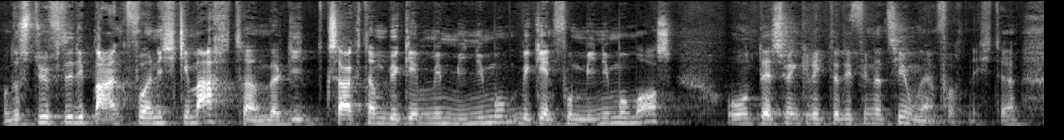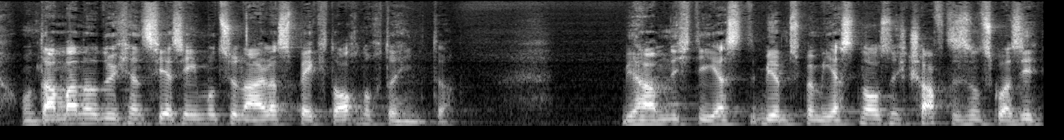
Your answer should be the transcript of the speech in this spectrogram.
und das dürfte die Bank vorher nicht gemacht haben, weil die gesagt haben, wir gehen, mit Minimum, wir gehen vom Minimum aus und deswegen kriegt er die Finanzierung einfach nicht. Ja. Und dann war natürlich ein sehr, sehr emotionaler Aspekt auch noch dahinter. Wir haben es beim ersten Haus nicht geschafft, das ist uns quasi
